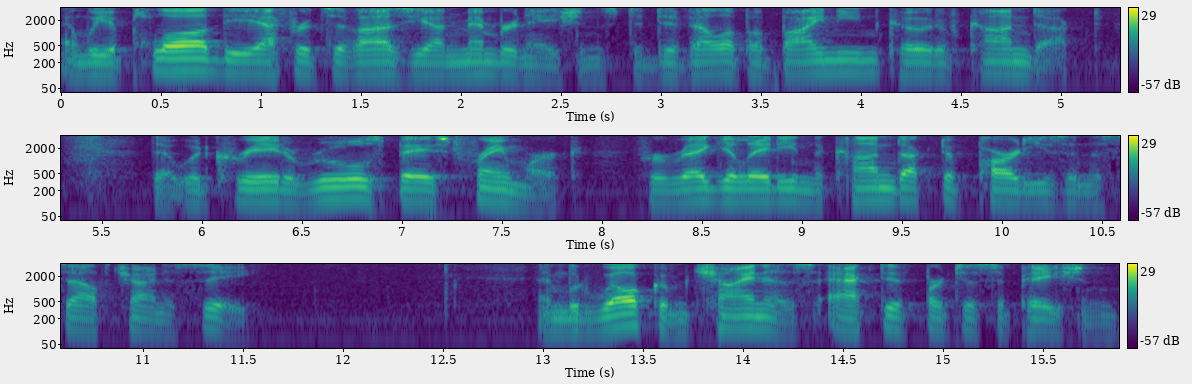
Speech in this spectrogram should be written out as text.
and we applaud the efforts of ASEAN member nations to develop a binding code of conduct that would create a rules based framework for regulating the conduct of parties in the South China Sea and would welcome China's active participation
